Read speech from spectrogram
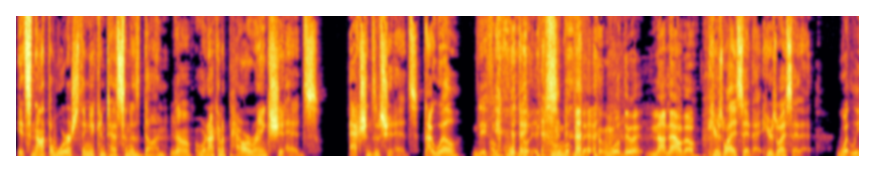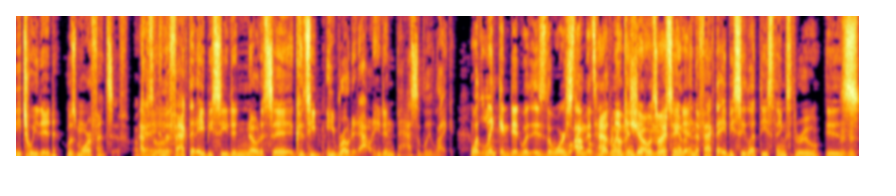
It's not the worst thing a contestant has done. No, We're not going to power rank shitheads, actions of shitheads. I will. If, Okay, we'll do it. We'll do that. we'll do it. Not now though. Here's why I say that. Here's why I say that. What Lee tweeted was more offensive. Okay. And the fact that ABC didn't notice it, because he, he wrote it out. He didn't passively like it. What Lincoln did was is the worst thing that's happened Lincoln on the show. did was worst thing and the fact that ABC let these things through is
